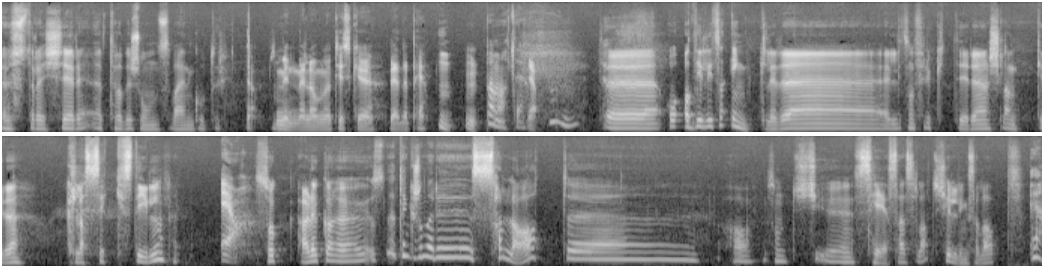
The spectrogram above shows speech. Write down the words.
uh, tradisjonsveingoter. ja, som minner mellom det tyske VDP. På en måte. Ja. Eh, og av de litt sånn enklere, litt sånn fruktigere, slankere klassikk-stilen, Ja. så er det eh, Jeg tenker sånn derre salat uh, av sånn eh, Cæsarsalat, kyllingsalat. ja.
